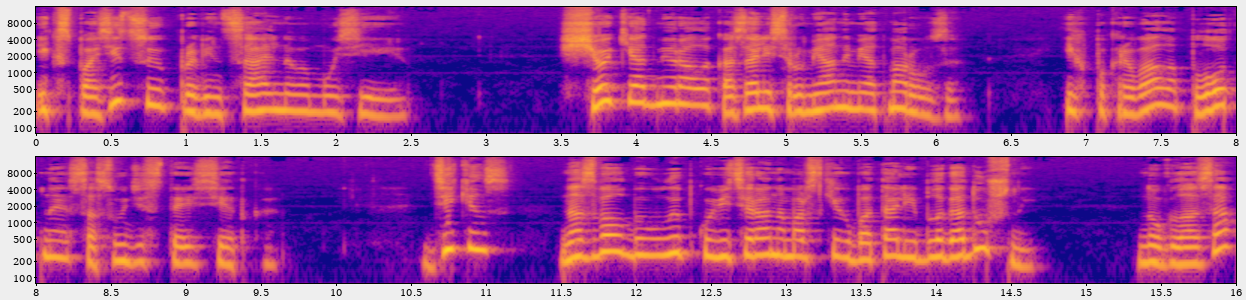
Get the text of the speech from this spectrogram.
экспозицию провинциального музея. Щеки адмирала казались румяными от мороза. Их покрывала плотная сосудистая сетка. Диккенс назвал бы улыбку ветерана морских баталий благодушной, но глаза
